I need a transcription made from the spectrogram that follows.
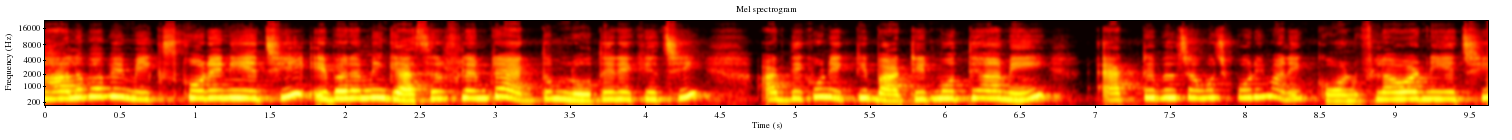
ভালোভাবে মিক্স করে নিয়েছি। এবার আমি গ্যাসের ফ্লেমটা একদম লোতে রেখেছি। আর দেখুন, একটি বাটির মধ্যে আমি এক টেবিল চামচ পরিমাণে কর্নফ্লাওয়ার নিয়েছি।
